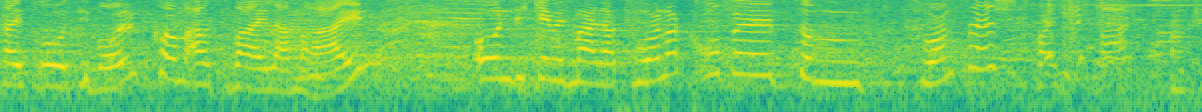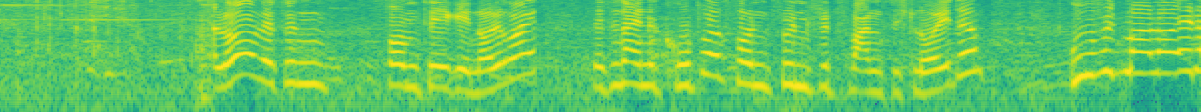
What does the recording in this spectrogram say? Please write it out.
Ich heiße Rosi Wolf, komme aus Weil am Rhein und ich gehe mit meiner Turnergruppe zum Turnfest, weil es Spaß macht. Hallo, wir sind vom TG Neureuth. Wir sind eine Gruppe von 25 Leute. Rufet mal Leute!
